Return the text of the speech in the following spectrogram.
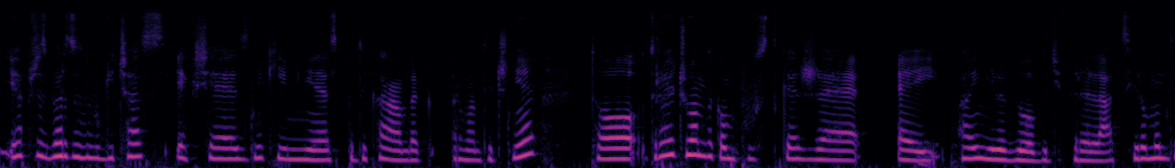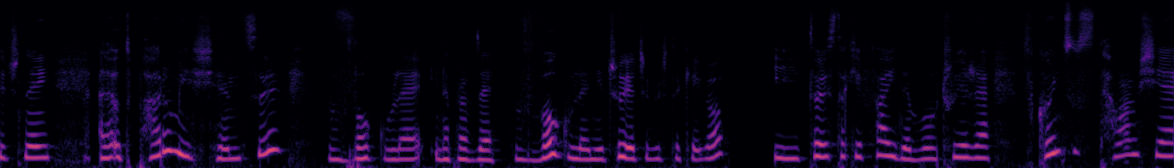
ja przez bardzo długi czas, jak się z nikim nie spotykałam tak romantycznie, to trochę czułam taką pustkę, że ej, fajnie by było być w relacji romantycznej, ale od paru miesięcy w ogóle i naprawdę w ogóle nie czuję czegoś takiego. I to jest takie fajne, bo czuję, że w końcu stałam się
